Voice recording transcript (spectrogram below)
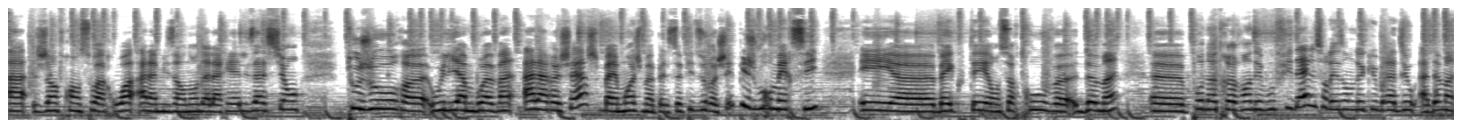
à Jean-François Roy à la mise en onde, à la réalisation. Toujours euh, William Boivin à la recherche. Ben moi, je m'appelle Sophie Durocher, puis je vous remercie. Et euh, ben écoutez, on se retrouve demain euh, pour notre rendez-vous fidèle sur les ondes de Cube Radio. À demain.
